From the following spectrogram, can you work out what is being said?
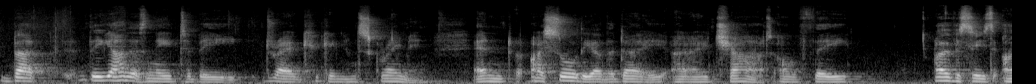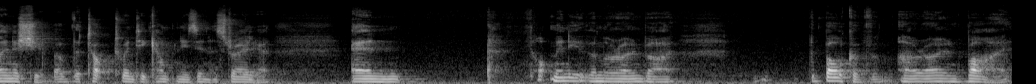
but the others need to be dragged kicking and screaming. And I saw the other day a chart of the overseas ownership of the top 20 companies in Australia, and not many of them are owned by, the bulk of them are owned by,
